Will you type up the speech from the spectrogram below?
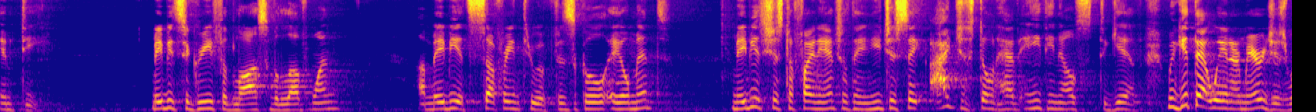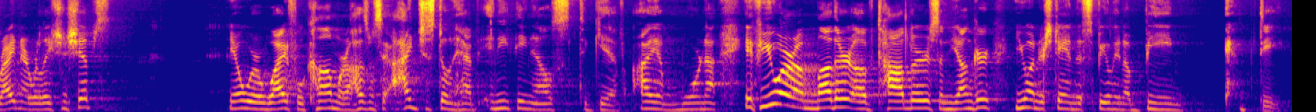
empty. Maybe it's the grief of loss of a loved one. Uh, maybe it's suffering through a physical ailment. Maybe it's just a financial thing. You just say, I just don't have anything else to give. We get that way in our marriages, right? In our relationships. You know, where a wife will come or a husband will say, I just don't have anything else to give. I am worn out. If you are a mother of toddlers and younger, you understand this feeling of being empty.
